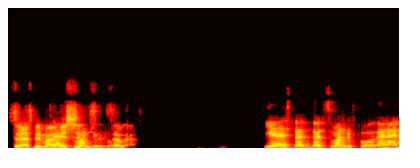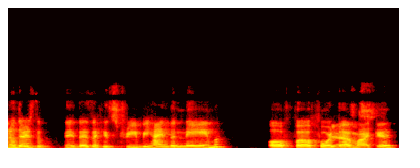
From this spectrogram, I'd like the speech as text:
So that's been my that's mission wonderful. since I left. Yes, that that's wonderful. And I know there's a there's a history behind the name of uh, Fourth yes. Market.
